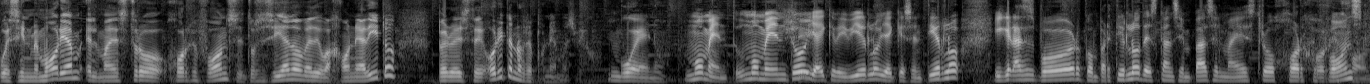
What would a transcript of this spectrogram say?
pues sin memoriam, el maestro Jorge Fons, entonces siguiendo medio bajoneadito, pero este, ahorita nos reponemos, viejo. Bueno, un momento, un momento Sí. y hay que vivirlo y hay que sentirlo. Y gracias por compartirlo. Descanse en paz el maestro Jorge, Jorge Fons. Fons.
